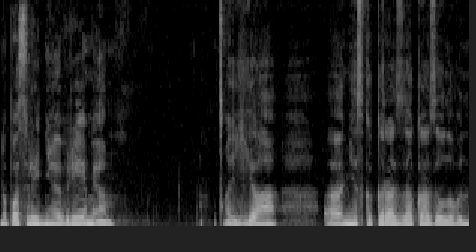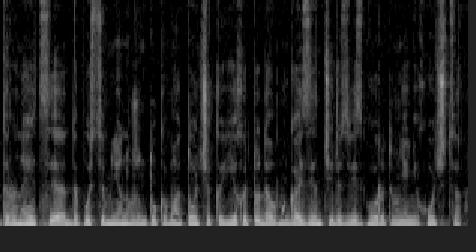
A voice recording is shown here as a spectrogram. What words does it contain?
Но последнее время я э, несколько раз заказывала в интернете, допустим, мне нужен только моточек, и ехать туда в магазин через весь город мне не хочется –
